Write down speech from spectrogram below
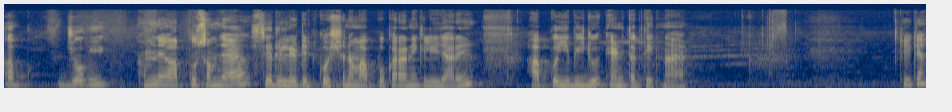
अब जो भी हमने आपको समझाया, उससे रिलेटेड क्वेश्चन हम आपको कराने के लिए जा रहे हैं। आपको ये वीडियो एंड तक देखना है। ठीक है?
